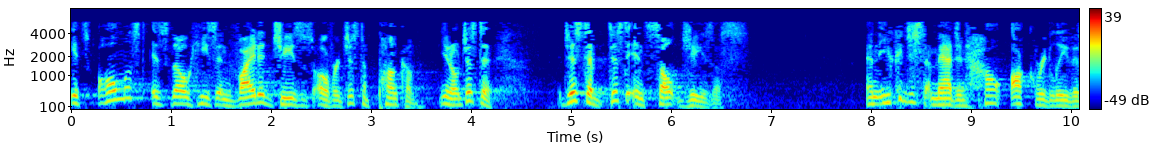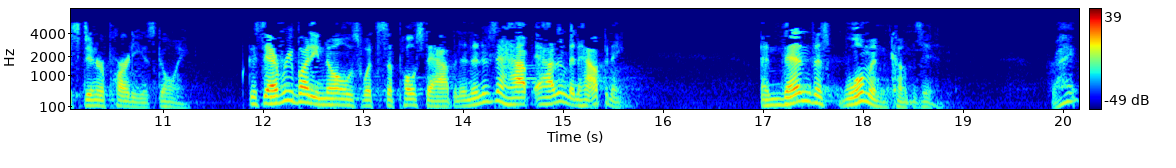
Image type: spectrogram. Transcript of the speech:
it's almost as though he's invited Jesus over just to punk him, you know, just to, just to, just to insult Jesus. And you can just imagine how awkwardly this dinner party is going. Because everybody knows what's supposed to happen, and it, isn't hap- it hasn't been happening. And then this woman comes in, right?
